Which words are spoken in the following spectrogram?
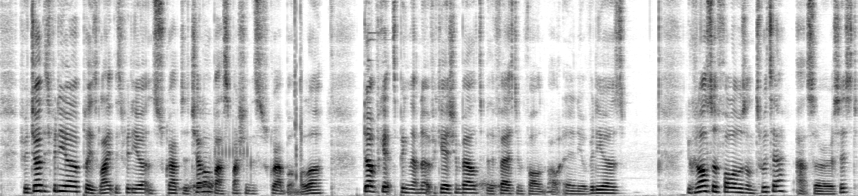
If you enjoyed this video, please like this video and subscribe to the channel by smashing the subscribe button below. Don't forget to ping that notification bell to be the first informed about any new videos. You can also follow us on Twitter at SorareAssist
